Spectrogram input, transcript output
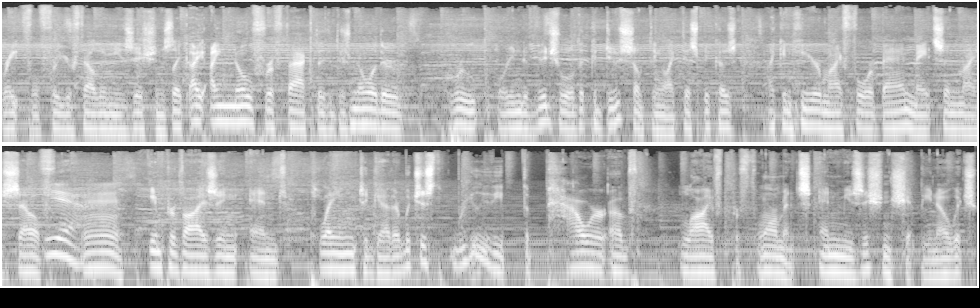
grateful for your fellow musicians. Like, I, I know for a fact that there's no other group or individual that could do something like this because I can hear my four bandmates and myself Yeah. Mm. improvising and playing together, which is really the, the power of live performance and musicianship, you know, which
